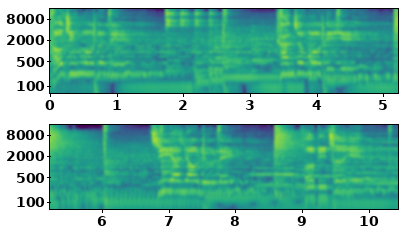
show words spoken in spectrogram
靠近我的脸。看着我的眼，既然要流泪，何必遮掩？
